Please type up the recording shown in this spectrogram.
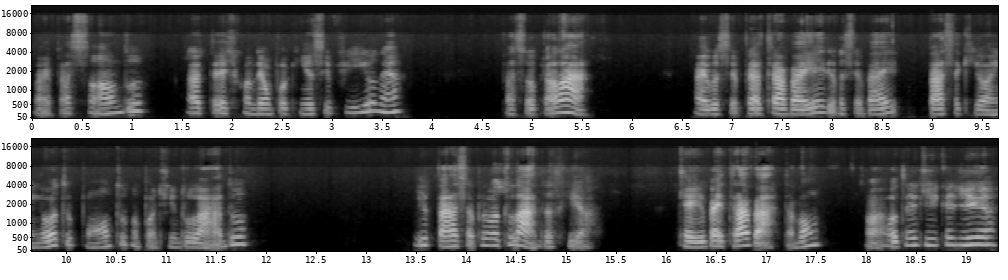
Vai passando até esconder um pouquinho esse fio, né? Passou pra lá. Aí você, para travar ele, você vai passa aqui, ó, em outro ponto, no pontinho do lado, e passa para o outro lado, aqui, ó, que aí vai travar, tá bom? Ó, outra dica de,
